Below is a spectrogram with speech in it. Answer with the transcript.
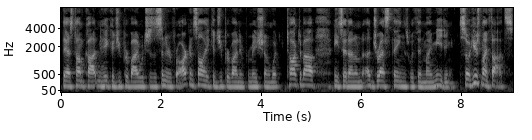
They asked Tom Cotton, hey, could you provide, which is the senator for Arkansas, hey, could you provide information on what you talked about? And he said, I don't address things within my meeting. So here's my thoughts.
